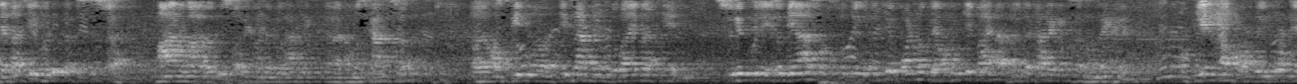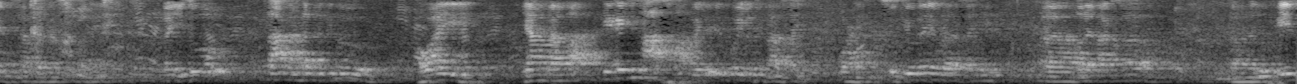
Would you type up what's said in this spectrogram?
नेताजीहरू र विशिष्ट महानुभावहरू मेरो हार्दिक नमस्कार छ अस्ति म तिन चार दिन दुबईमा थिएँ सुधीरजीले हिजो बिहारसम्म सोध्दै हुनुहुन्थ्यो पढ्नु भ्याउनु के भएन भोलि त कार्यक्रम छ भन्दाखेरि म प्लेनमा पढ्दै पढ्ने विचार गर्दैछु भने र हिजो चार घन्टा जतिको हवाई यात्रामा एकै सासमा मैले यो पहिलो किताब चाहिँ पढेँ सो त्यो नै एउटा चाहिँ मलाई लाग्छ यो पेज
